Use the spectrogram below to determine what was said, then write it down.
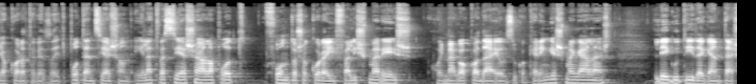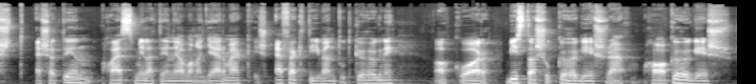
gyakorlatilag ez egy potenciálisan életveszélyes állapot, fontos a korai felismerés, hogy megakadályozzuk a keringés megállást. Légúti idegentest esetén, ha eszméleténél van a gyermek, és effektíven tud köhögni, akkor biztassuk köhögésre. Ha a köhögés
